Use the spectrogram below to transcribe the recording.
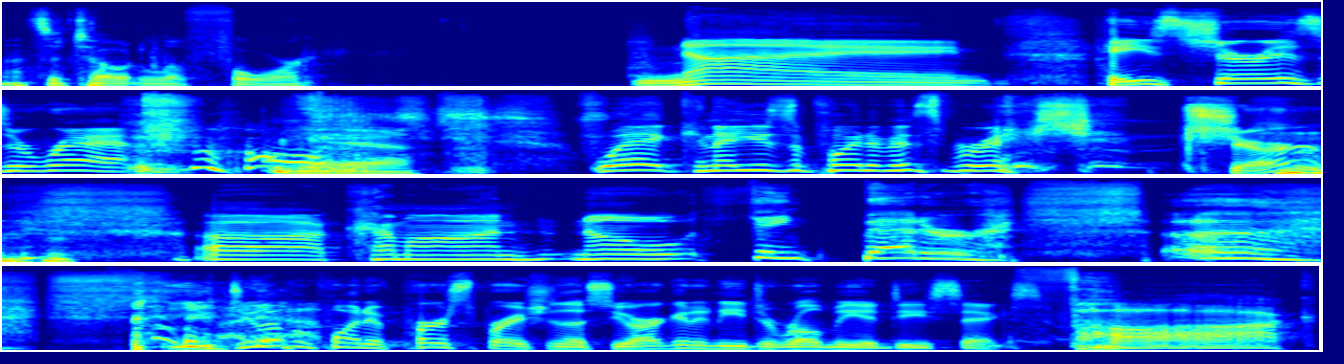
that's a total of four. nine. he sure is a rat. Yeah, Wait, can I use a point of inspiration? Sure. Uh, come on. No, think better. Uh, You do have a point of perspiration, though, so you are going to need to roll me a d6. fuck.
